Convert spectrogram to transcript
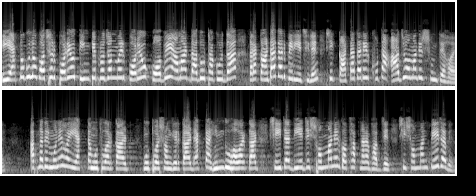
এই এতগুলো বছর পরেও, তিনটে প্রজন্মের পরেও কবে আমার দাদু ঠাকুরদা তারা কাঁটাতার পেরিয়েছিলেন, সেই কাঁটাতারের খোটা আজও আমাদের শুনতে হয়। আপনাদের মনে হয় একটা মতুয়ার কার্ড, মতুয়া সংঘের কার্ড, একটা হিন্দু হওয়ার কার্ড, সেইটা দিয়ে যে সম্মানের কথা আপনারা ভাবছেন, সেই সম্মান পেয়ে যাবেন?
